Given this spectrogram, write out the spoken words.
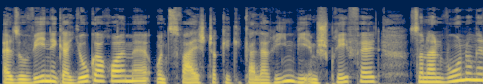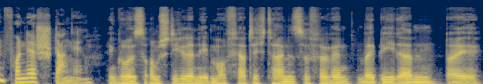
Also weniger Yogaräume und zweistöckige Galerien wie im Spreefeld, sondern Wohnungen von der Stange. In größerem Stil dann eben auch Fertigteile zu verwenden bei Bädern, bei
